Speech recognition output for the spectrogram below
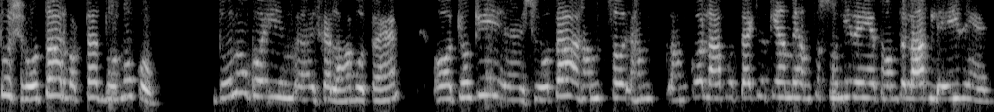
तो श्रोता और वक्ता दोनों को दोनों को ही इसका लाभ होता है। और क्योंकि श्रोता हम सो, हम, हमको लाभ होता है क्योंकि हमें, हम तो सुन ही रहे हैं तो हम तो लाभ ले ही रहे हैं।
